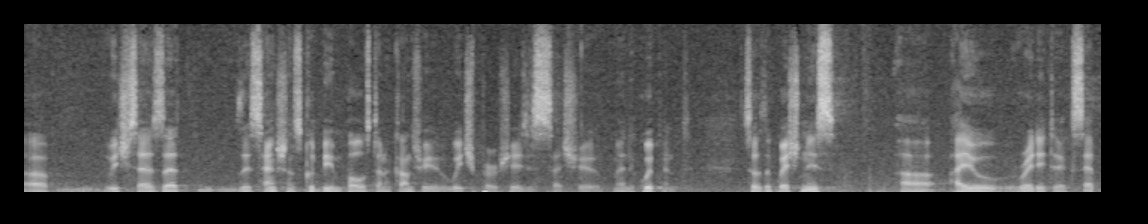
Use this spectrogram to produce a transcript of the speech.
uh, which says that the sanctions could be imposed on a country which purchases such a, an equipment. So the question is, uh, are you ready to accept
